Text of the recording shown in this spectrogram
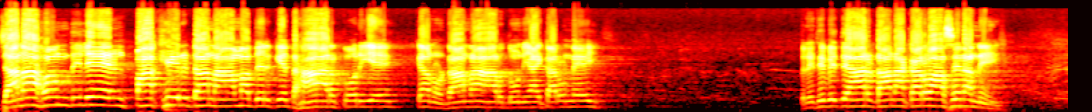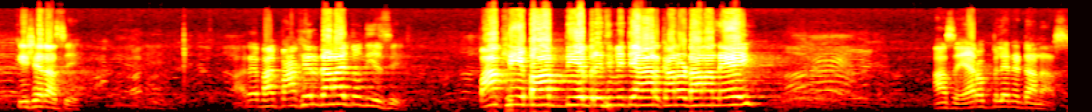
জানা হন দিলেন পাখির ডানা আমাদেরকে ধার করিয়ে। কেন? ডানা আর দুনিয়ায় কারও নেই। পৃথিবীতে আর ডানা কারও আছে না নেই? কিসের আছে? আরে ভাই, পাখির ডানাই তো দিয়েছে। পাখি বাদ দিয়ে পৃথিবীতে আর কারও ডানা নেই। আছে এরোপ্লেনের ডানা আছে।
